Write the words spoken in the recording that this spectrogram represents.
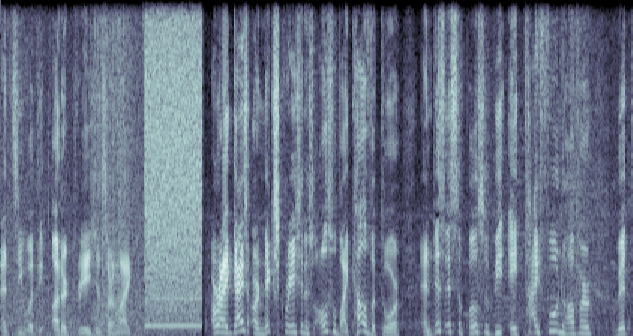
and see what the other creations are like. Alright guys, our next creation is also by Calvator, and this is supposed to be a Typhoon hover with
